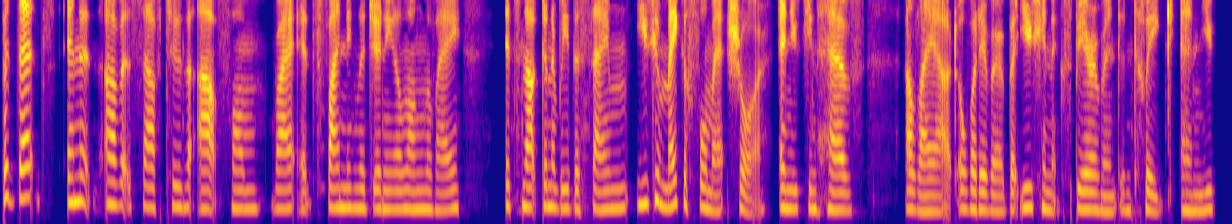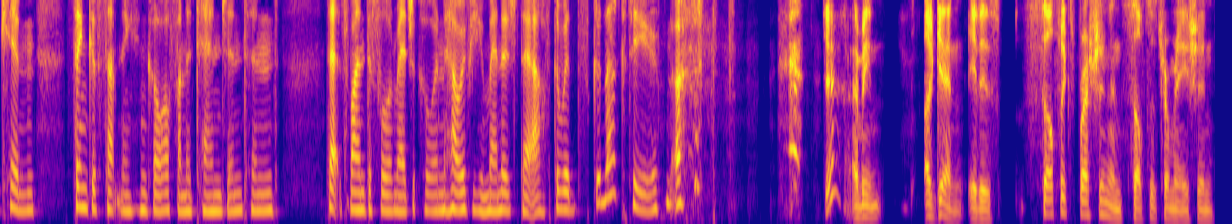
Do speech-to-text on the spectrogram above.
but that's in it of itself too the art form, right? It's finding the journey along the way. It's not going to be the same. You can make a format, sure, and you can have a layout or whatever, but you can experiment and tweak and you can think of something and go off on a tangent and that's wonderful and magical and however you manage that afterwards, good luck to you. Yeah. I mean, again, it is self expression and self determination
